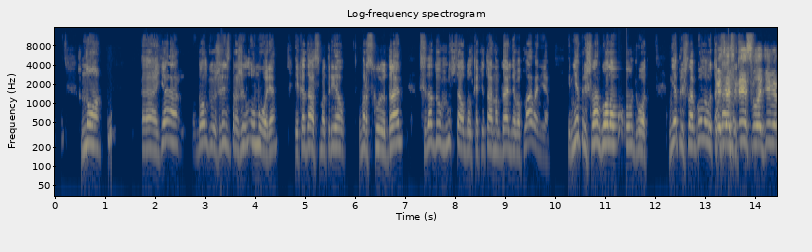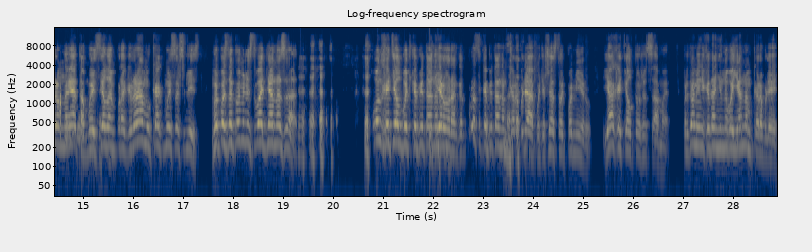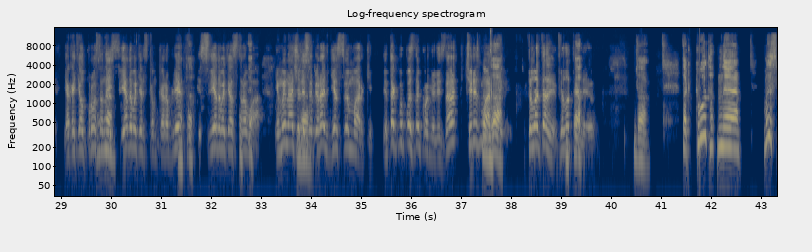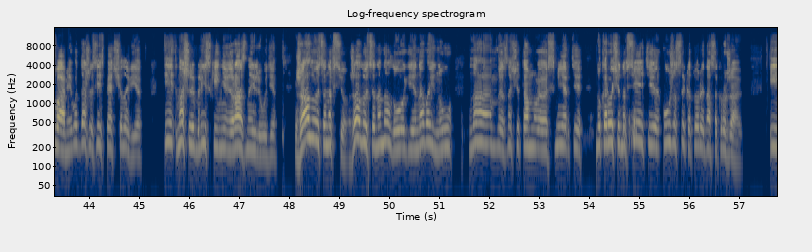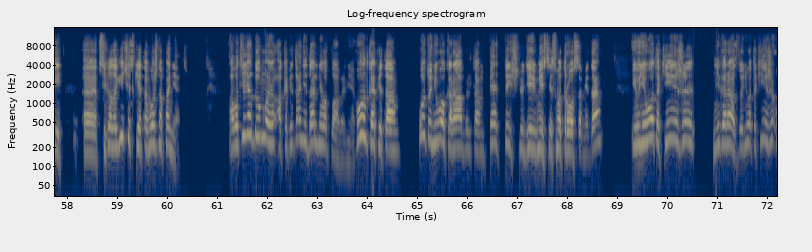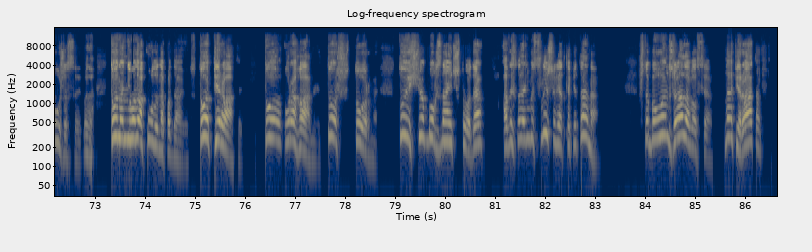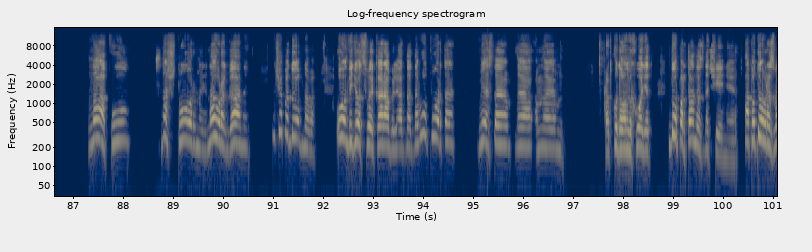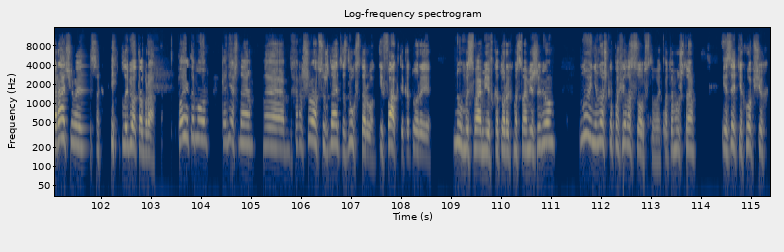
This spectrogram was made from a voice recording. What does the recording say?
Но э, я долгую жизнь прожил у моря, и когда смотрел в морскую даль, всегда думал, мечтал был капитаном дальнего плавания, и мне пришла в голову, вот, мне пришла в голову такая... Мы сошлись с Владимиром на этом, мы сделаем программу, как мы сошлись. Мы познакомились два дня назад. Он хотел быть капитаном первого ранга, просто капитаном корабля, путешествовать по миру. Я хотел то же самое. Притом я никогда не на военном корабле, я хотел просто на исследовательском корабле исследовать острова. И мы начали да. собирать в детстве марки. И так мы познакомились, да? Через марки. Да. Филателию. филателию. Да. Так вот, э, мы с вами, вот даже здесь пять человек, и наши близкие разные люди жалуются на все. Жалуются на налоги, на войну, на, значит, там э, смерти, ну, короче, на все эти ужасы, которые нас окружают. И э, психологически это можно понять. А вот я думаю о капитане дальнего плавания. Он капитан, вот у него корабль, там 5 тысяч людей вместе с матросами, да, и у него такие же, не гораздо, у него такие же ужасы. То на него акулы нападают, то пираты, то ураганы, то штормы, то еще бог знает что, да. А вы когда-нибудь слышали от капитана, чтобы он жаловался на пиратов, на акул, на штормы, на ураганы. Ничего подобного. Он ведет свой корабль от одного порта, места, э, э, откуда он выходит, до порта назначения, а потом разворачивается и плывет обратно. Поэтому, конечно, э, хорошо обсуждать с двух сторон и факты, которые, ну, мы с вами, в которых мы с вами живем, ну и немножко пофилософствовать, потому что из этих общих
